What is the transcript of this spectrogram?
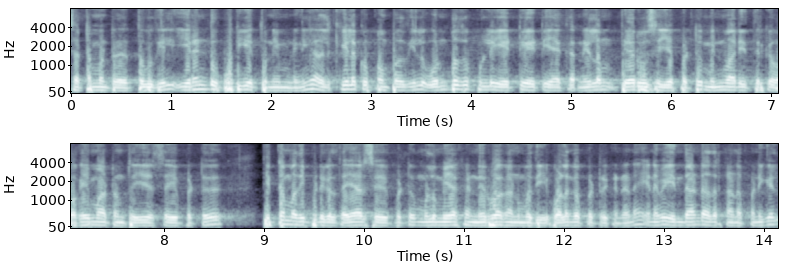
சட்டமன்ற தொகுதியில் இரண்டு புதிய துணை மின்நிலையங்கள் அதில் கீழக்குப்பம் பகுதியில் ஒன்பது புள்ளி எட்டு எட்டு ஏக்கர் நிலம் தேர்வு செய்யப்பட்டு மின் வாரியத்திற்கு வகை மாற்றம் செய்ய செய்யப்பட்டு திட்ட மதிப்பீடுகள் தயார் செய்யப்பட்டு முழுமையாக நிர்வாக அனுமதி வழங்கப்பட்டிருக்கின்றன. எனவே இந்த ஆண்டு அதற்கான பணிகள்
